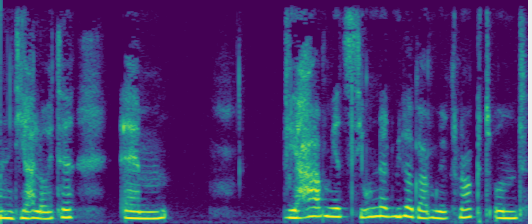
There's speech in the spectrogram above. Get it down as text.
Und ja, Leute, ähm, wir haben jetzt die 100 Wiedergaben geknackt und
